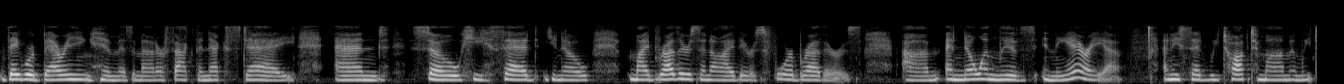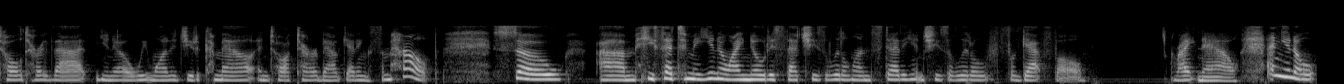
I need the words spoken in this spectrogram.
they were burying him, as a matter of fact, the next day. And so he said, You know, my brothers and I, there's four brothers, um, and no one lives in the area. And he said, We talked to mom and we told her that, you know, we wanted you to come out and talk to her about getting some help. So, um, he said to me, You know, I noticed that she's a little unsteady and she's a little forgetful right now. And, you know,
